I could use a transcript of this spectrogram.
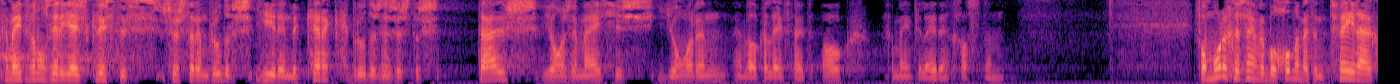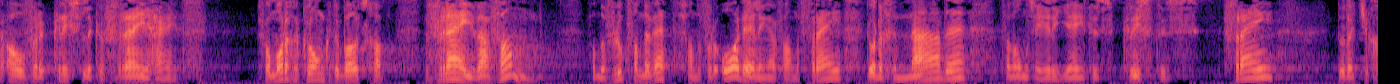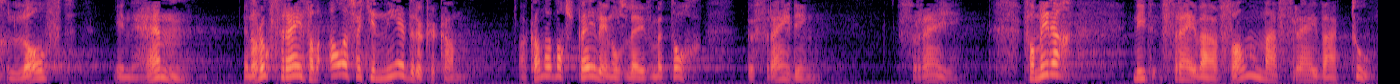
Gemeente van onze Heer Jezus Christus, zuster en broeders hier in de kerk, broeders en zusters thuis, jongens en meisjes, jongeren en welke leeftijd ook, gemeenteleden en gasten. Vanmorgen zijn we begonnen met een tweeluik over christelijke vrijheid. Vanmorgen klonk de boodschap vrij, waarvan? Van de vloek van de wet, van de veroordeling ervan. Vrij door de genade van onze Heer Jezus Christus. Vrij doordat je gelooft in Hem. En dan ook vrij van alles wat je neerdrukken kan. Al kan dat nog spelen in ons leven, maar toch bevrijding. Vrij. Vanmiddag niet vrij waarvan, maar vrij waartoe.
